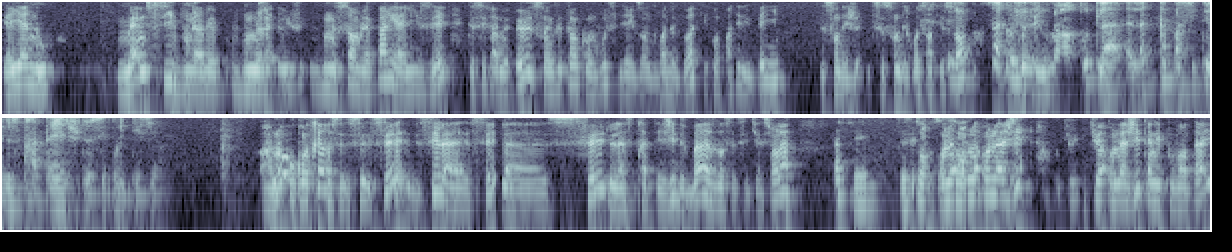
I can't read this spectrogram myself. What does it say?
et il y a nous. Même si vous, n'avez, vous, ne, ré- vous ne semblez pas réaliser que ces fameux eux sont exactement comme vous, c'est-à-dire ils ont le droit de vote, ils font partie du pays. Ce sont des, je- ce sont des Et C'est ressortissants. pour ça que je, je mets en doute la, la capacité de stratège de ces politiciens. Ah non, au contraire, c'est c'est- c'est- c'est la, c'est la, c'est la stratégie de base dans cette situation-là. On, on agite, tu, tu as- on agite un épouvantail,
